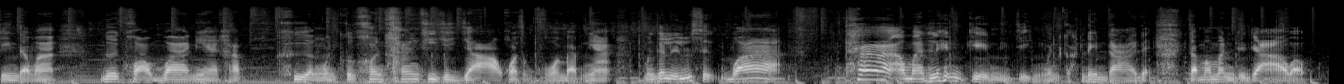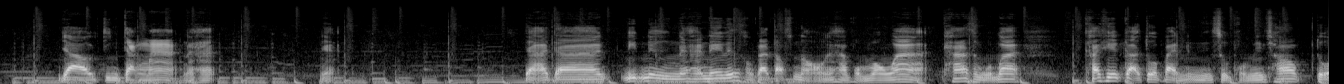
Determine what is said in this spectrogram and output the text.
จริงแต่ว่าด้วยความว่าเนี่ยครับเครื่องมันก็ค่อนข้างที่จะยาวพอสมควรแบบเนี้ยมันก็เลยรู้สึกว่าถ้าเอามาเล่นเกมจริง ๆ มันก็เล่นได้แต่แต่ว่ามันจะยาวแบบยาวจริงจังมากนะฮะเนี่ย แต่อาจจะนิดนึงนะฮะในเรื่องของการตอบสนองนะครับ ผมมองว่าถ้าสมมุติว่าค่าเทียบกับตัว 8110 ผมยังชอบตัว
